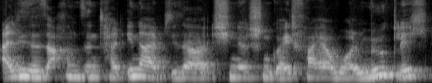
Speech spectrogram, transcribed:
All diese Sachen sind halt innerhalb dieser chinesischen Great Firewall möglich.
